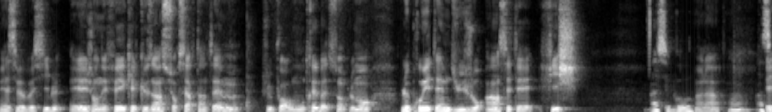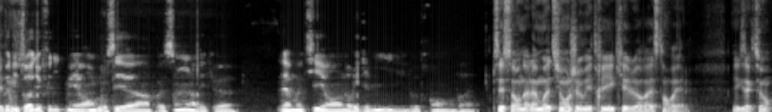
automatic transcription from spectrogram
Mais là c'est pas possible. Et j'en ai fait quelques-uns sur certains thèmes. Je vais pouvoir vous montrer bah, tout simplement. Le premier thème du jour 1 c'était fish. Ah, c'est beau. Voilà. Ah, c'est pas donc- du tout radiophonique, mais en gros, c'est euh, un poisson avec euh, la moitié en origami et l'autre en vrai. C'est ça, on a la moitié en géométrique et le reste en réel. Exactement.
